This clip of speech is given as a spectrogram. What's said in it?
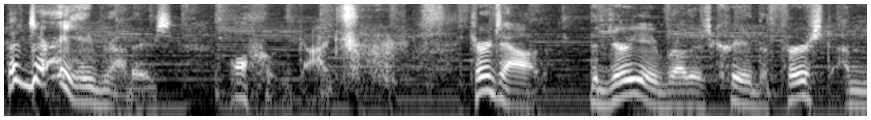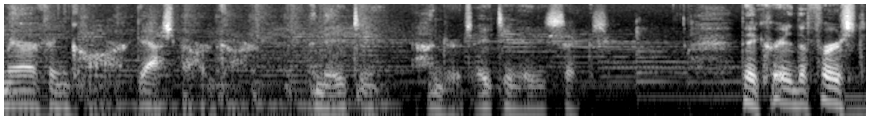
the Duryea brothers. Oh, God. Turns out the Duryea brothers created the first American car, gas-powered car, in the 1800s, 1886. They created the first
